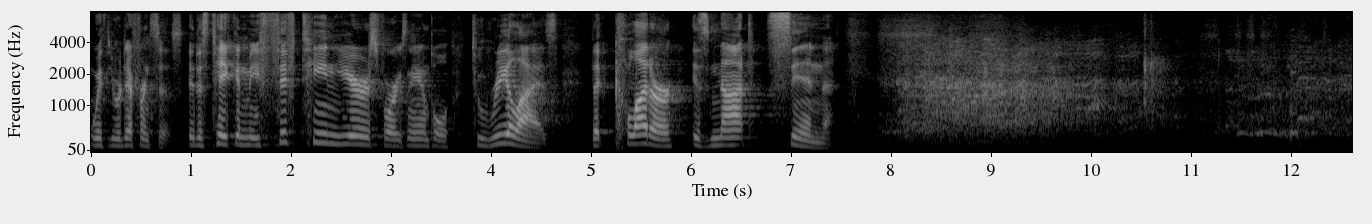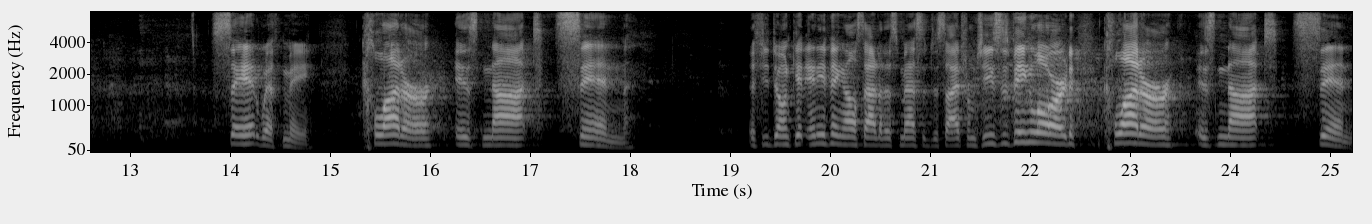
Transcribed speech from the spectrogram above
with your differences. It has taken me 15 years, for example, to realize that clutter is not sin. Say it with me. Clutter is not sin. If you don't get anything else out of this message aside from Jesus being Lord, clutter is not sin.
